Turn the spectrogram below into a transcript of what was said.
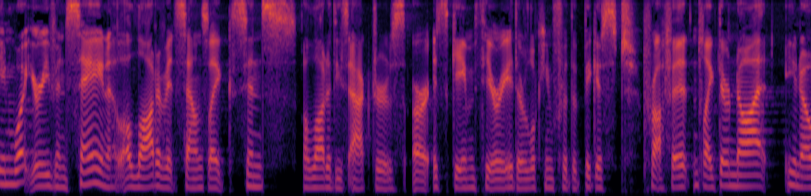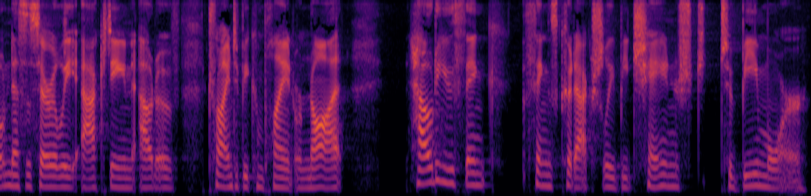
in what you're even saying, a lot of it sounds like since a lot of these actors are, it's game theory, they're looking for the biggest profit. Like they're not, you know, necessarily acting out of trying to be compliant or not. How do you think things could actually be changed to be more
